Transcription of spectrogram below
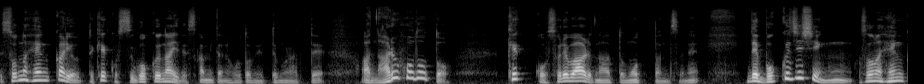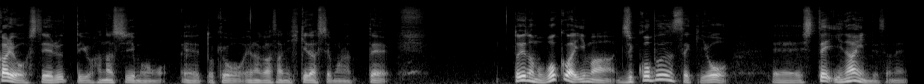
その変化量って結構すごくないですか？みたいなことも言ってもらってあなるほどと結構それはあるなと思ったんですよね。で僕自身その変化量をしているっていう話も、えーと、と今日柳川さんに引き出してもらってというのも僕は今自己分析をえー、していないんですよね。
